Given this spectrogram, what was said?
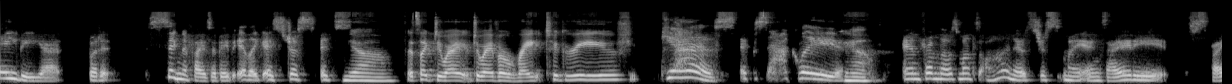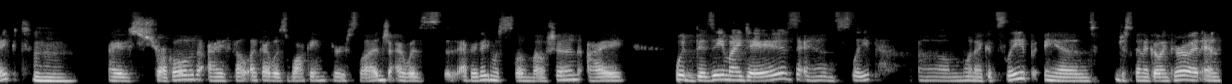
baby yet, but it signifies a baby. It, like it's just it's yeah. It's like do I do I have a right to grieve? Yes, exactly. Yeah. And from those months on, it's just my anxiety spiked. Mm-hmm. I struggled. I felt like I was walking through sludge. I was everything was slow motion. I would busy my days and sleep um, when I could sleep and just kind of going through it. And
